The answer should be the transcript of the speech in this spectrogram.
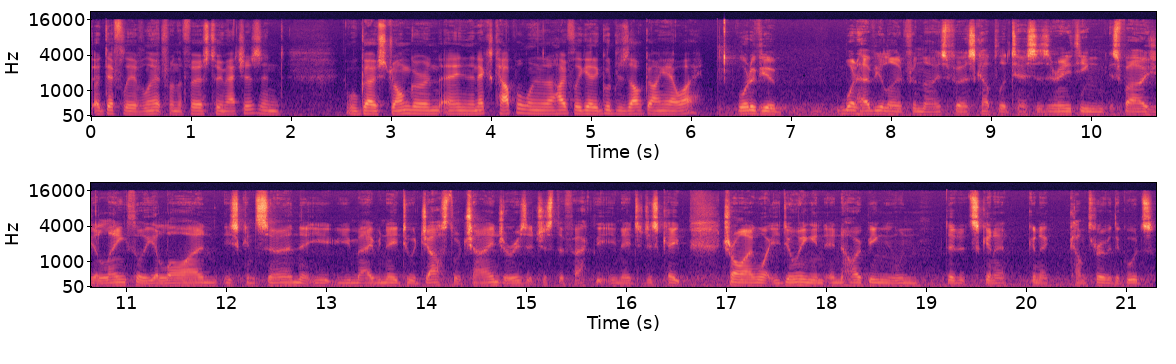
definitely have learnt from the first two matches, and we'll go stronger in, in the next couple, and hopefully get a good result going our way. What have you? What have you learnt from those first couple of tests? Is there anything as far as your length or your line is concerned that you, you maybe need to adjust or change, or is it just the fact that you need to just keep trying what you're doing and, and hoping that it's going to come through with the goods?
